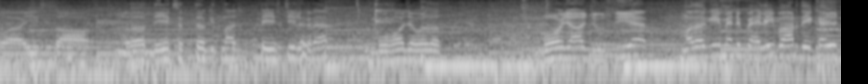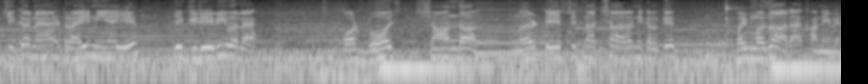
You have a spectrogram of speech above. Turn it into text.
भाई साहब मतलब देख सकते हो कितना टेस्टी लग रहा है। बहुत ज़बरदस्त। बहुत ज़्यादा जूसी है। मतलब कि मैंने पहली बार देखा है, जो चिकन है ड्राई नहीं है ये। ये ग्रेवी वाला है। और बहुत शानदार। मतलब टेस्ट इतना अच्छा आ रहा है निकल के। भाई मज़ा आ रहा है खाने में।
